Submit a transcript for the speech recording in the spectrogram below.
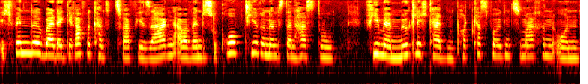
ich finde, bei der Giraffe kannst du zwar viel sagen, aber wenn du so grob Tiere nimmst, dann hast du viel mehr Möglichkeiten, Podcast-Folgen zu machen und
